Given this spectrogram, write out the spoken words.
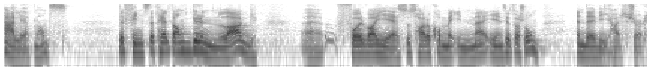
herligheten hans. Det fins et helt annet grunnlag eh, for hva Jesus har å komme inn med i en situasjon, enn det vi har sjøl.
